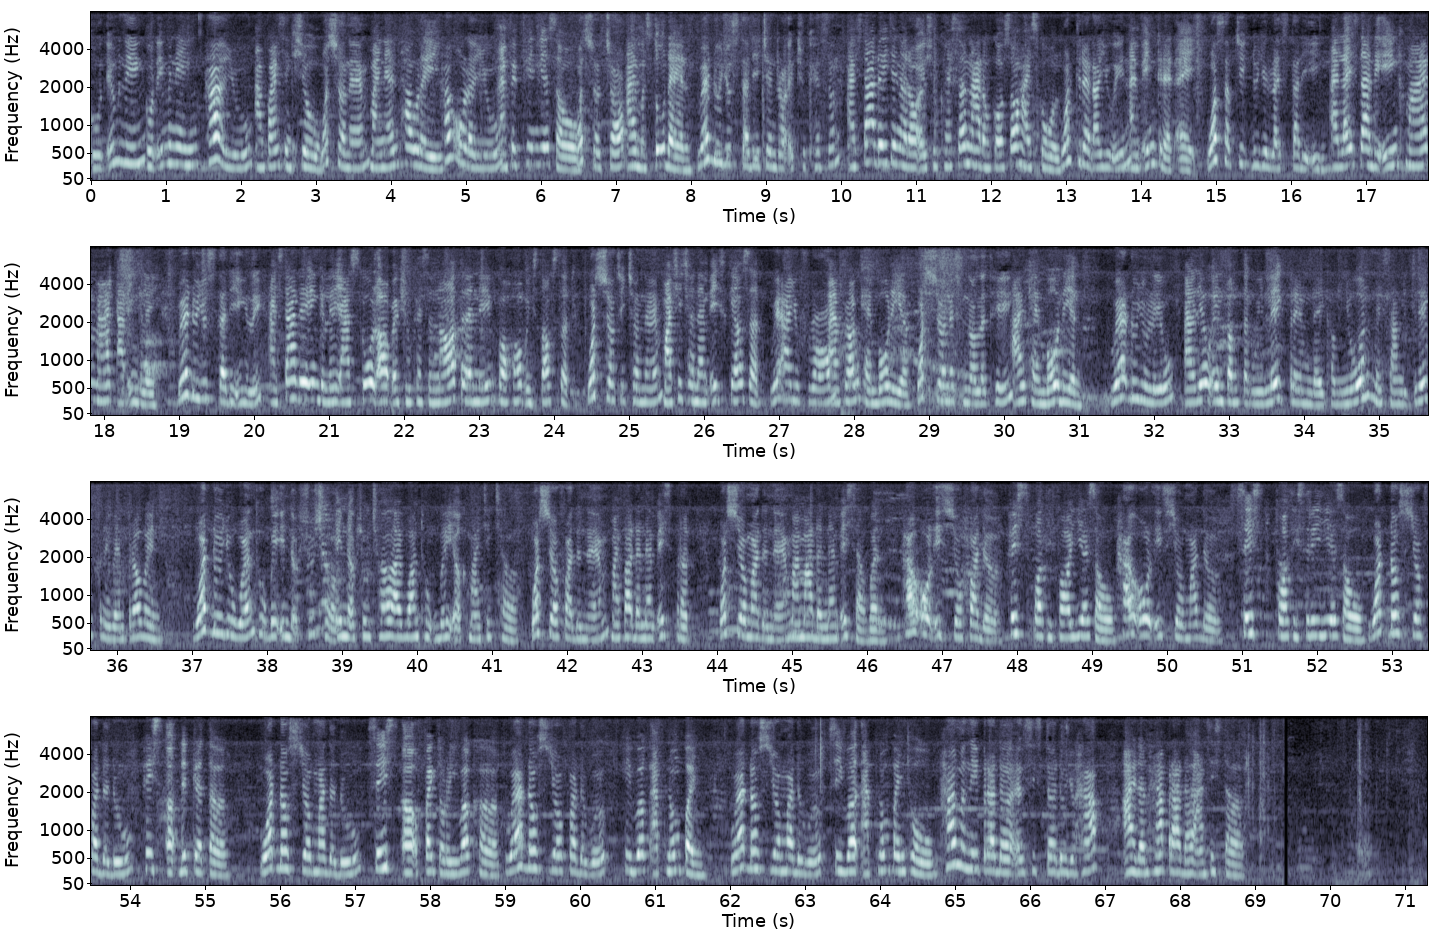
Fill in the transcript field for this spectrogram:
Good evening. Good evening. How are you? I'm fine, thank you. What's your name? My name is Tauri. How old are you? I'm 15 years old. What's your job? I'm a student. Where do you study general education? I study general education at Onkoso High School. What grade are you in? I'm in grade 8. What subject do you like studying? I like studying Khmer, Math, and English. Where do you study English? I study English at School of Educational Training for Hope in Stockton. What's your teacher name? My teacher name is Kelson. Where are you from? I'm from Cambodia. What's your nationality? I'm Cambodian. Where do you live? I live in Pong Tak Village, Premday Commune, Mesam District, Prevent Province. What do you want to be in the future? In the future, I want to be a Khmer teacher. What's your father name? My father name is Prat. What's your mother name? My mother name is Savan. How old is your father? He's 44 years old. How old is your mother? She's 43 years old. What does your father do? He's a dictator. What does your mother do? She's a factory worker. Where does your father work? He works at Phnom Penh. Where does your mother work? She works at Phnom Penh too. How many brother and sister do you have? I don't have brother and sister.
